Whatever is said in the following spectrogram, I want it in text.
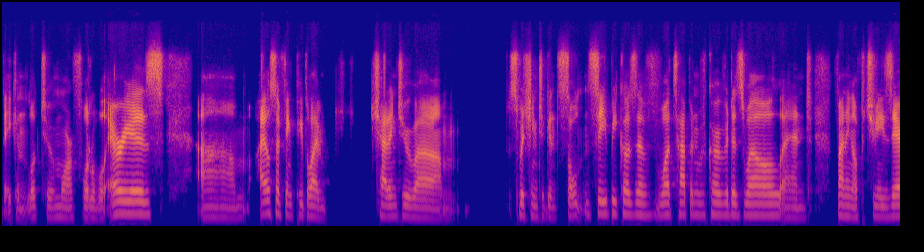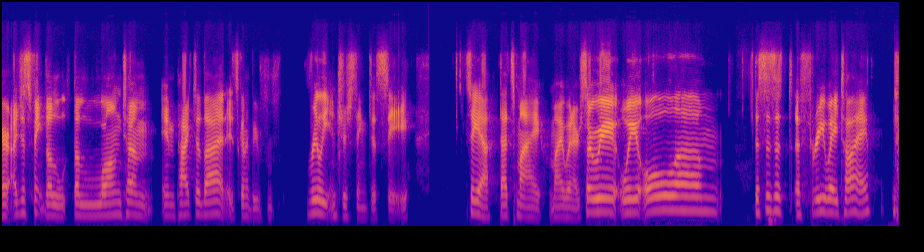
they can look to more affordable areas. Um, I also think people I'm chatting to um, switching to consultancy because of what's happened with COVID as well and finding opportunities there. I just think the the long term impact of that is going to be really interesting to see. So yeah, that's my my winner. So we we all um this is a, a three way tie.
